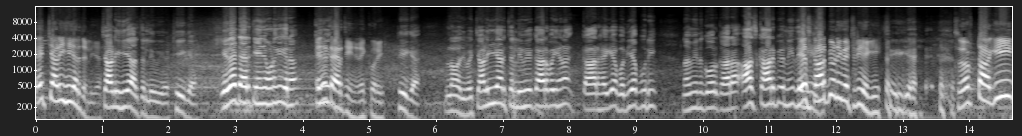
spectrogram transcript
ਇਹ 40000 ਚੱਲੀ ਹੈ। 40000 ਚੱਲੀ ਹੋਈ ਹੈ ਠੀਕ ਹੈ। ਇਹਦਾ ਟਾਇਰ ਚੇਂਜ ਹੋਣਗੇ ਕਿਰਾ ਇਹਦੇ ਟਾਇਰ ਚੇਂਜ ਨੇ ਇੱਕ ਵਾਰੀ। ਠੀਕ ਹੈ। ਲਓ ਜੀ ਬਾਈ 40000 ਚੱਲੀ ਹੋਈ ਕਾਰ ਬਾਈ ਹਨਾ? ਕਾਰ ਹੈਗੀ ਆ ਵਧੀਆ ਪੂਰੀ ਨਵੀਂ ਨਗੋਰ ਕਾਰ ਆ। ਆ ਸਕਾਰਪੀਓ ਨਹੀਂ ਇਹ ਦੇਣੀ ਸਕਾਰਪੀਓ ਨਹੀਂ ਵੇਚਣੀ ਹੈਗੀ। ਠੀਕ ਹੈ। ਸਵਿਫਟ ਆ ਗਈ।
